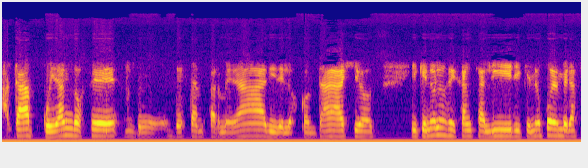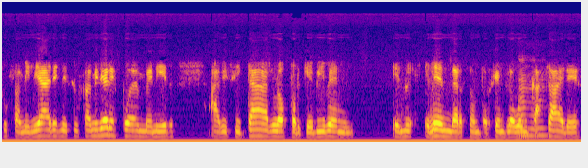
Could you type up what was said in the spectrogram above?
acá cuidándose de, esta enfermedad y de los contagios y que no los dejan salir y que no pueden ver a sus familiares, ni sus familiares pueden venir a visitarlos porque viven en, en Henderson, por ejemplo, o en Casares,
